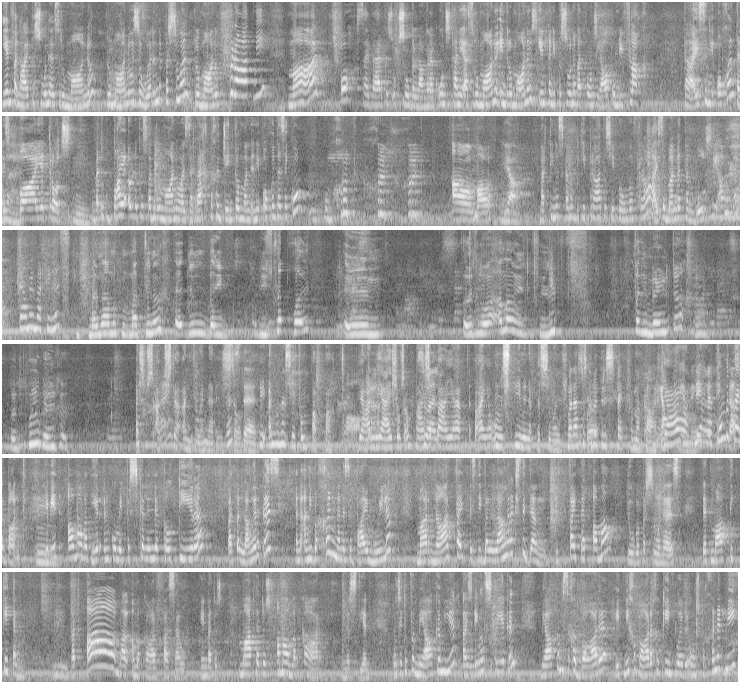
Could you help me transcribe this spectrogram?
Een van daai persone is Romano. Romano is 'n horende persoon. Romano praat maar oh, sy werk is ook so belangrik. Ons kan nie as Romano en Romano is een van die persone wat vir ons help om die vlag te huis in die oggend. Hy is baie trots. Mm. En wat ook baie oulik is van Romano, hy's 'n regtige gentleman in die oggend as hy kom, kom groet, groet, groet almal. Mm. Ja. Martinus kan ook bietjie praat as jy vir hom wil vra. Hy's 'n man wat van Woolsley afkom. Tel my Martinus. My naam is Martino. Ek doen by die, die slipgooi. En ons moet allemaal lief van die mense. Ons goede mense. Hy is ons oudste inwoner hierso. Is dit? Die inwoner sê van pappa. Oh, ja, nee, hy is ons oupa, So so hy- baie baie ondersteunende persoon. vir Maar daar's ons, 'n ja. groot respek vir mekaar, Ja, elkeen. hè. nee. Definitief, kom daar's baie- 'n band. Mm. Jy weet almal wat hier inkom het verskillende kulture wat belangrik is. En aan die begin dan is dit baie moeilik, maar na tyd is die belangrikste ding die feit dat almal doewe persone is. Dit maak die ketting wat almal aan mekaar vashou en wat ons maak dat ons almal mekaar ondersteun. Ons het ook vir Malcolm hier, hy's Engels sprekend. Malcolm se gebare het nie gebare geken toe hy by ons begin het nie,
